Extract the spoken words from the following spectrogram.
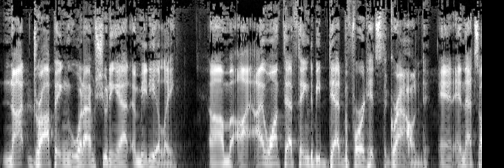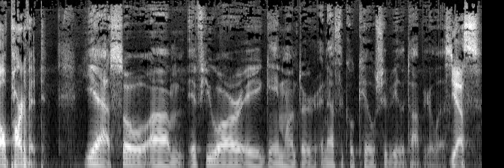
not dropping what I'm shooting at immediately. Um, I, I want that thing to be dead before it hits the ground, and, and that's all part of it. Yeah. So um, if you are a game hunter, an ethical kill should be at the top of your list. Yes.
